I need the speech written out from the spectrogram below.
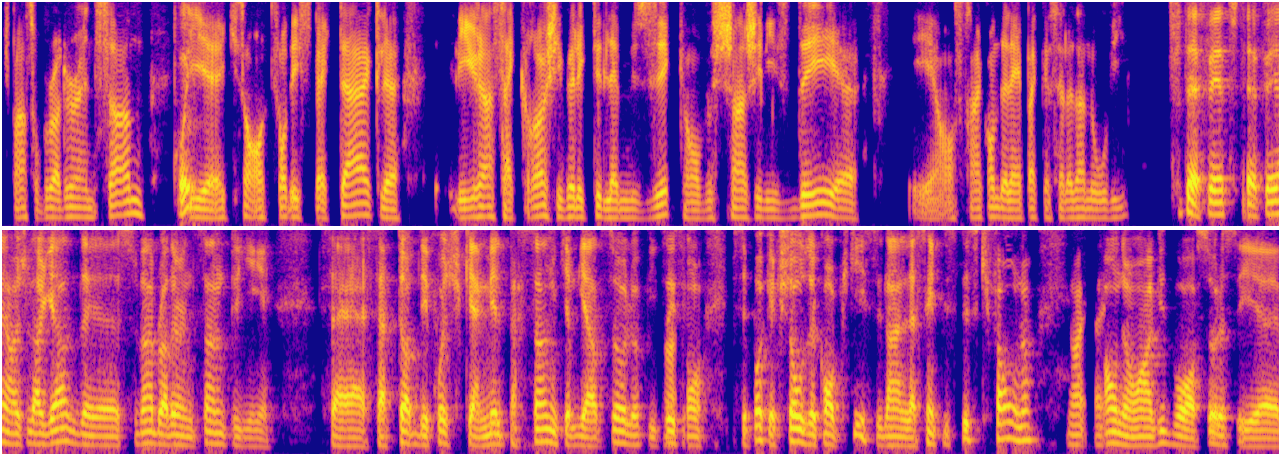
je pense au Brother and Son, qui, sont, qui font des spectacles. Les gens s'accrochent, ils veulent écouter de la musique, on veut changer les idées et on se rend compte de l'impact que ça a dans nos vies. Tout à fait, tout à fait. je le regarde souvent, Brother and Son, puis ça, ça top des fois jusqu'à 1000 personnes qui regardent ça. Là. Puis, tu sais, c'est pas quelque chose de compliqué, c'est dans la simplicité ce qu'ils font. Là. On a envie de voir ça. Là. Euh,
